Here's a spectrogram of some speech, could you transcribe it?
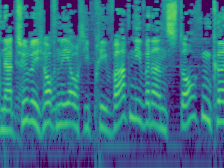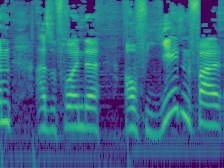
natürlich ja. hoffentlich auch die privaten, die wir dann stalken können. Also Freunde, auf jeden Fall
